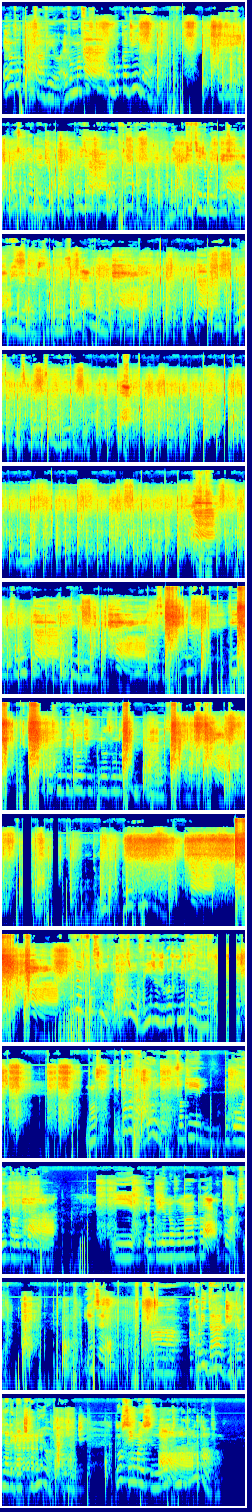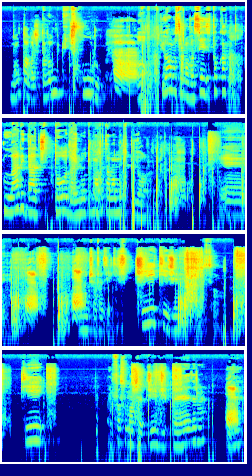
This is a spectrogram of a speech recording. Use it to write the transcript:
Eu não vou estar nessa vila. Eu vou me afastar um bocadinho dela. E como eu fico caminho de cor, depois eu vou lutar. Que seja pra vir buscar os villagers. Mas eu não tenho nada. Episódio nós vamos embora dessa Tá muito. Mas eu faço um, eu vou fazer um vídeo jogando com Micael. Nossa, e tava gravando, só que bugou e parou de gravar. E eu criei um novo mapa e tô aqui. E é sério, a, a qualidade da claridade tá melhor, tá, gente? Não sei, mas no outro mapa não tava. Não tava, já tava muito escuro. Ó, eu vou mostrar pra vocês, eu tô com a claridade toda e no outro mapa tava muito pior. É... Vamos deixa eu fazer aqui. Tique, gente, olha só. Que... faço um machadinho de pedra. Né?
